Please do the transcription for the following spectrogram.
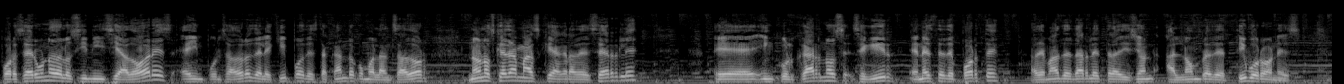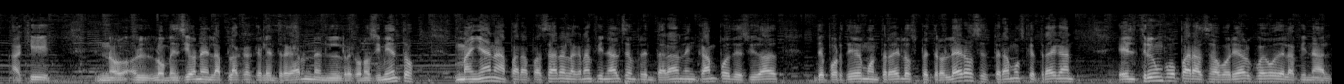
por ser uno de los iniciadores e impulsadores del equipo, destacando como lanzador. No nos queda más que agradecerle, eh, inculcarnos, seguir en este deporte, además de darle tradición al nombre de Tiburones. Aquí no, lo menciona en la placa que le entregaron en el reconocimiento. Mañana, para pasar a la gran final, se enfrentarán en campos de Ciudad Deportiva de Monterrey los petroleros. Esperamos que traigan el triunfo para saborear el juego de la final.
